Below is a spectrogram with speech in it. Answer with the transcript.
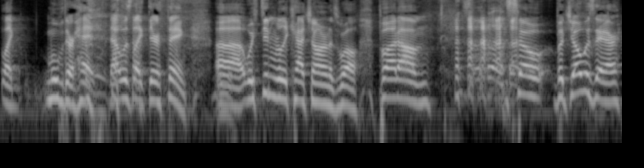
like move their head. That was like their thing, uh, which didn't really catch on as well. But um, so but Joe was there.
